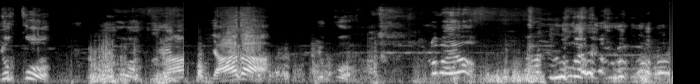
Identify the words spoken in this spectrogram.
6, 9. 아, 야다. 6, 9. 눌러봐요. 아, 누른 거.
